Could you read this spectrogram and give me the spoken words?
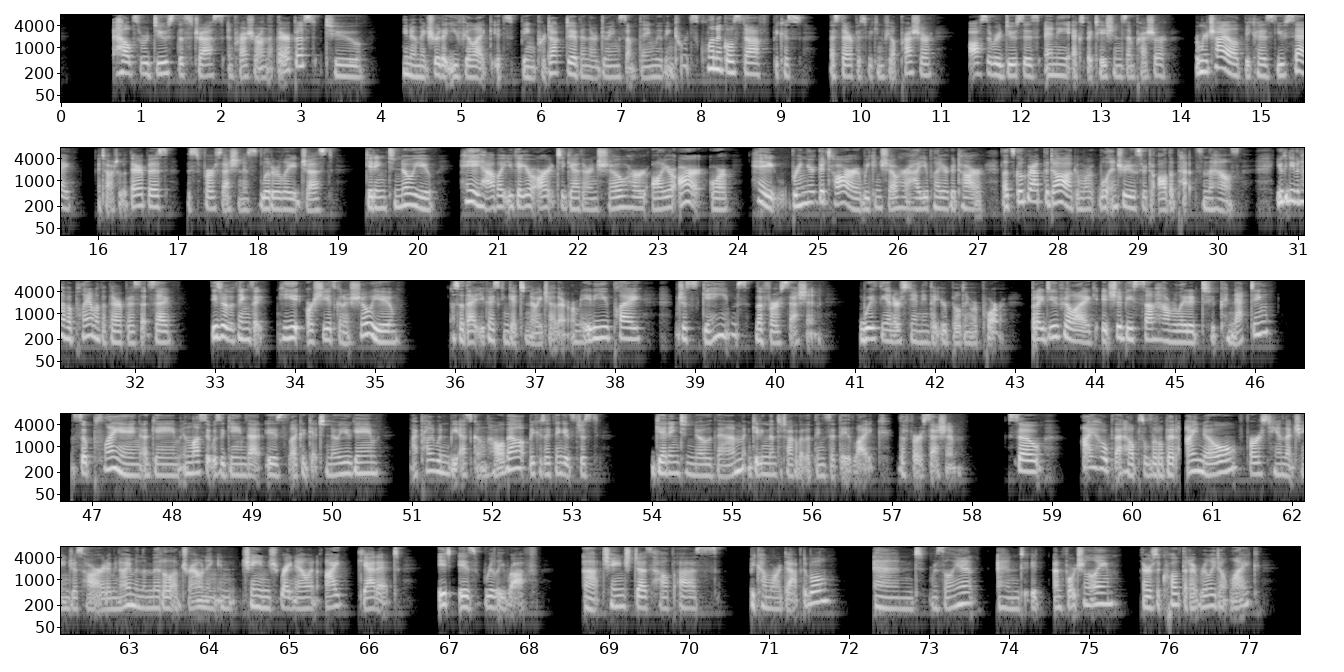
helps reduce the stress and pressure on the therapist to you know make sure that you feel like it's being productive and they're doing something moving towards clinical stuff because as therapists we can feel pressure also reduces any expectations and pressure from your child because you say i talked to the therapist. This first session is literally just getting to know you. Hey how about you get your art together and show her all your art? Or hey bring your guitar. We can show her how you play your guitar. Let's go grab the dog and we'll introduce her to all the pets in the house. You can even have a plan with a therapist that say, these are the things that he or she is going to show you so that you guys can get to know each other. Or maybe you play just games the first session with the understanding that you're building rapport. But I do feel like it should be somehow related to connecting. So, playing a game, unless it was a game that is like a get to know you game, I probably wouldn't be as gung ho about because I think it's just getting to know them, getting them to talk about the things that they like the first session. So, I hope that helps a little bit. I know firsthand that change is hard. I mean, I'm in the middle of drowning in change right now, and I get it. It is really rough. Uh, change does help us become more adaptable and resilient. And it, unfortunately, there's a quote that I really don't like,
